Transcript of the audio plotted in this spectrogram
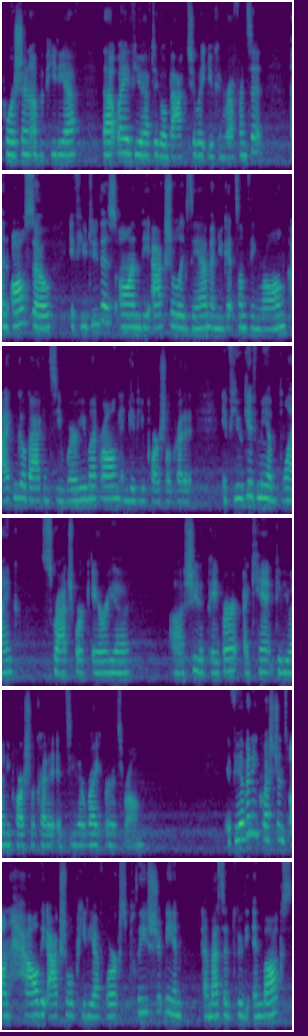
portion of the PDF. That way, if you have to go back to it, you can reference it. And also, if you do this on the actual exam and you get something wrong, I can go back and see where you went wrong and give you partial credit. If you give me a blank scratch work area uh, sheet of paper, I can't give you any partial credit. It's either right or it's wrong. If you have any questions on how the actual PDF works, please shoot me a message through the inbox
